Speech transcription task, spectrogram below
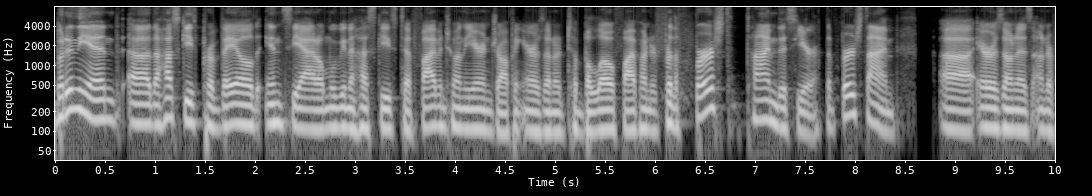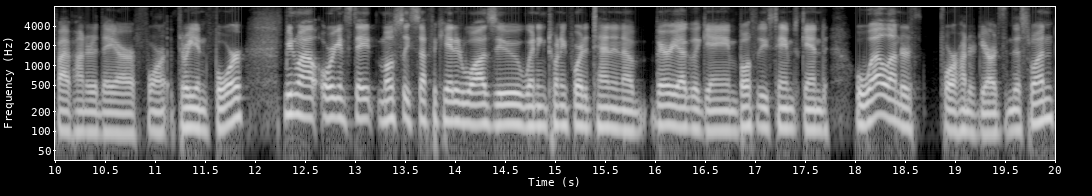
But in the end, uh, the Huskies prevailed in Seattle, moving the Huskies to five and two on the year and dropping Arizona to below 500 for the first time this year. The first time uh, Arizona is under 500. They are four, three and four. Meanwhile, Oregon State mostly suffocated Wazoo, winning 24 to 10 in a very ugly game. Both of these teams gained well under 400 yards in this one.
